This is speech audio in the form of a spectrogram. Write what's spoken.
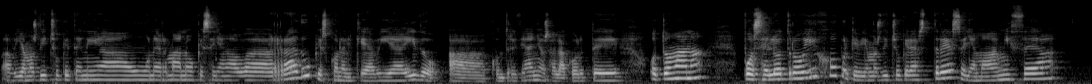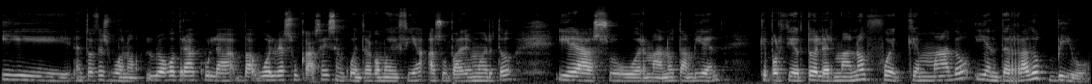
Habíamos dicho que tenía un hermano que se llamaba Radu, que es con el que había ido con 13 años a la corte otomana. Pues el otro hijo, porque habíamos dicho que eras tres, se llamaba Micea y entonces, bueno, luego Drácula vuelve a su casa y se encuentra, como decía, a su padre muerto y a su hermano también, que por cierto el hermano fue quemado y enterrado vivo.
